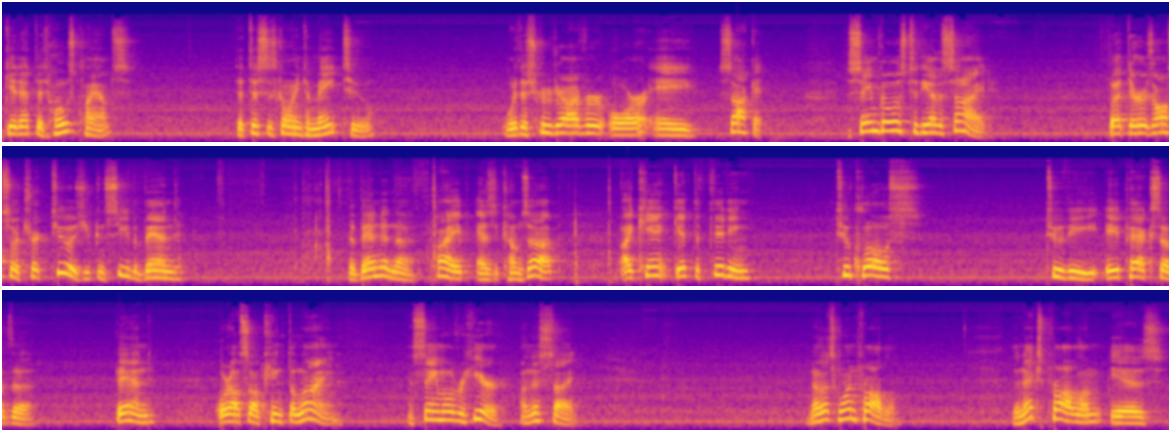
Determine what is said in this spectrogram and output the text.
get at the hose clamps that this is going to mate to with a screwdriver or a socket. The same goes to the other side. But there is also a trick too, as you can see the bend the bend in the pipe as it comes up, I can't get the fitting too close to the apex of the bend or else I'll kink the line. The same over here on this side. Now that's one problem. The next problem is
